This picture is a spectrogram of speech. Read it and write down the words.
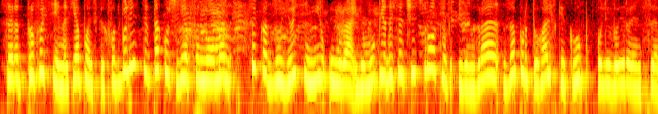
Серед професійних японських футболістів також є феномен. Це Кадзуйосі Міура. Йому 56 років, і він грає за португальський клуб Олівейренсе.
